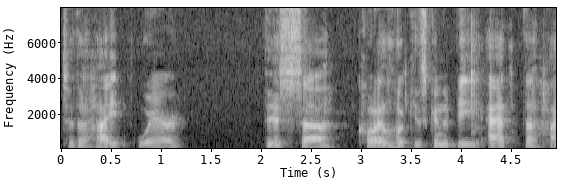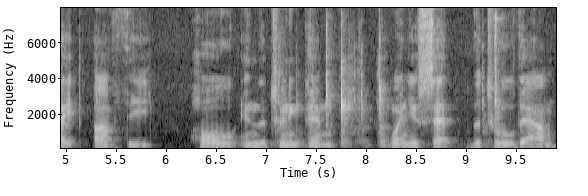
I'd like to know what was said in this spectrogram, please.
to the height where this uh, coil hook is going to be at the height of the hole in the tuning pin when you set the tool down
